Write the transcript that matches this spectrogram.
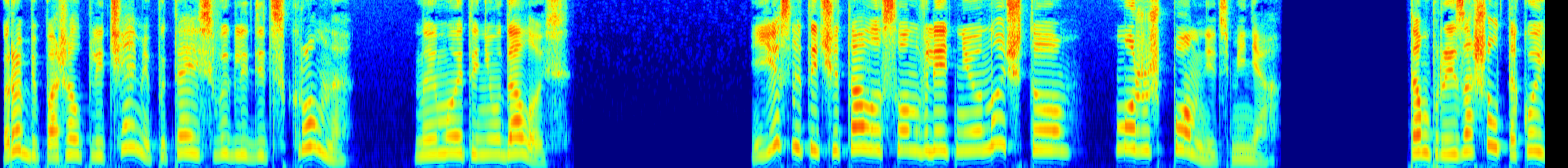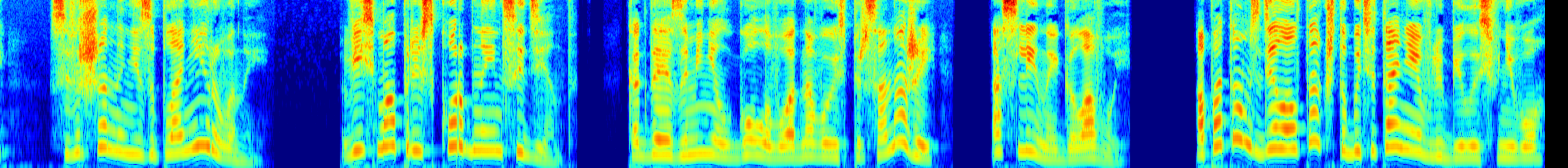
Робби пожал плечами, пытаясь выглядеть скромно, но ему это не удалось. «Если ты читала сон в летнюю ночь, то можешь помнить меня. Там произошел такой совершенно незапланированный, весьма прискорбный инцидент, когда я заменил голову одного из персонажей ослиной головой, а потом сделал так, чтобы Титания влюбилась в него.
